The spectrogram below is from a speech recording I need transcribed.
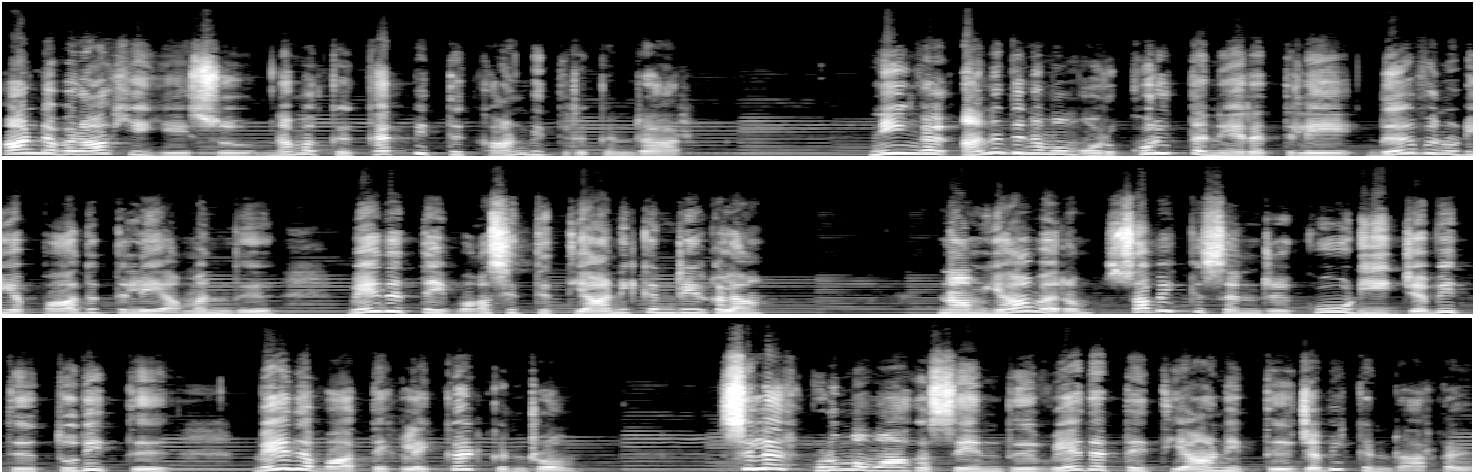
ஆண்டவராகிய இயேசு நமக்கு கற்பித்து காண்பித்திருக்கின்றார். நீங்கள் அனுதினமும் ஒரு குறித்த நேரத்திலே தேவனுடைய பாதத்திலே அமர்ந்து வேதத்தை வாசித்து தியானிக்கின்றீர்களா? நாம் யாவரும் சபைக்கு சென்று கூடி ஜெபித்து துதித்து வேத வார்த்தைகளை கேட்கின்றோம். சிலர் குடும்பமாக சேர்ந்து வேதத்தை தியானித்து ஜபிக்கின்றார்கள்.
